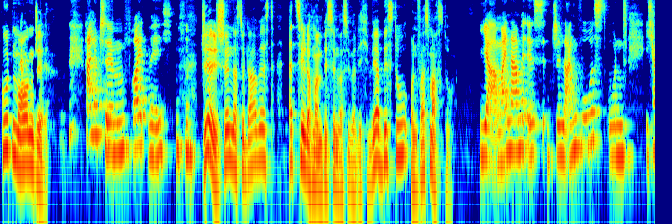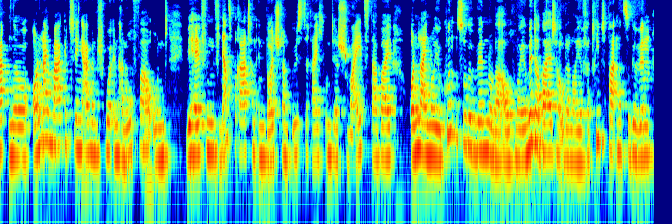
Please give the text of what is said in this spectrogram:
Guten Morgen, Jill. Hallo Tim, freut mich. Jill, schön, dass du da bist. Erzähl doch mal ein bisschen was über dich. Wer bist du und was machst du? Ja, mein Name ist Jill Langwurst und ich habe eine Online-Marketing-Agentur in Hannover und wir helfen Finanzberatern in Deutschland, Österreich und der Schweiz dabei, online neue Kunden zu gewinnen oder auch neue Mitarbeiter oder neue Vertriebspartner zu gewinnen.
